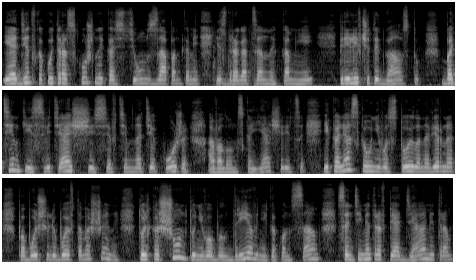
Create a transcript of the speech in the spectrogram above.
и одет в какой то роскошный костюм с запонками из драгоценных камней переливчатый галстук ботинки из светящейся в темноте кожи авалонской ящерицы и коляска у него стоила наверное побольше любой автомашины. Только шунт у него был древний как он сам сантиметров пять диаметром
